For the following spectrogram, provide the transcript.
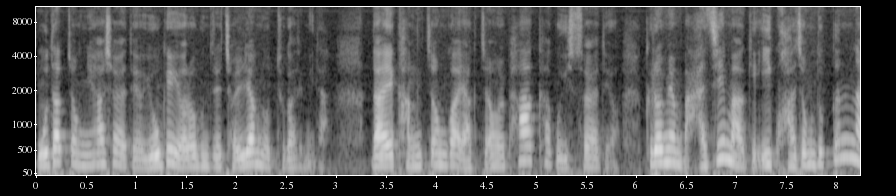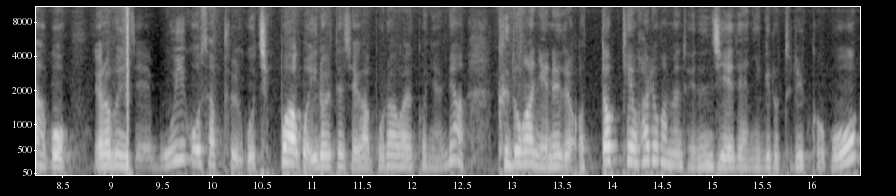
오답 정리하셔야 돼요. 요게 여러분들의 전략 노트가 됩니다. 나의 강점과 약점을 파악하고 있어야 돼요. 그러면 마지막에 이 과정도 끝나고 여러분 이제 모의고사 풀고 직보하고 이럴 때 제가 뭐라고 할 거냐면 그동안 얘네들 어떻게 활용하면 되는지에 대한 얘기로 드릴 거고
